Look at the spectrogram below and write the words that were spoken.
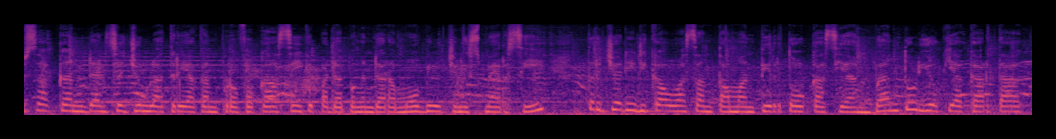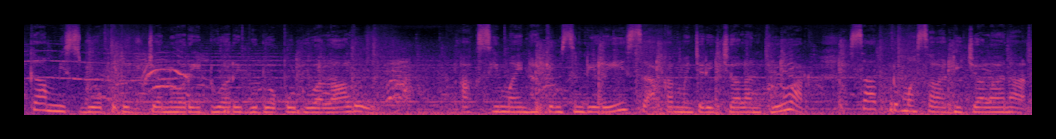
Perusakan dan sejumlah teriakan provokasi kepada pengendara mobil jenis Mercy terjadi di kawasan Taman Tirto, Kasihan, Bantul, Yogyakarta, Kamis 27 Januari 2022 lalu. Aksi main hakim sendiri seakan menjadi jalan keluar saat bermasalah di jalanan.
